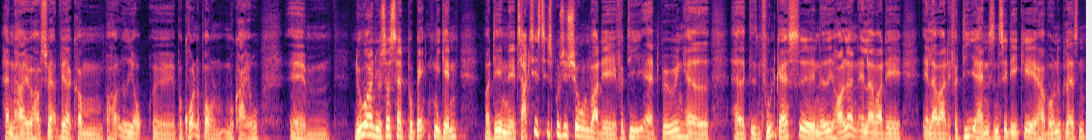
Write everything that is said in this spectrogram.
Han har jo haft svært ved at komme på holdet i år øh, på grund af Paul Mukairo. Øh, nu var han jo så sat på bænken igen. Var det en uh, taktisk disposition? Var det fordi, at Boeing havde, havde givet en fuld gas øh, uh, nede i Holland? Eller var, det, eller var det fordi, at han sådan set ikke uh, har vundet pladsen?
